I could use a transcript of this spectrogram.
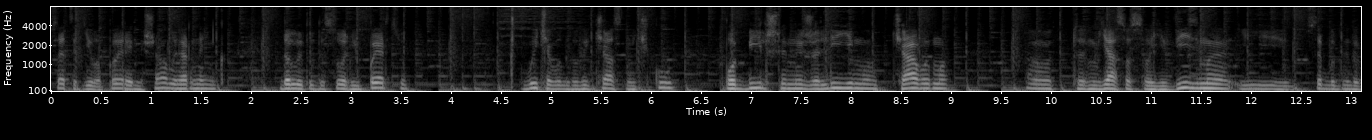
все це діло перемішали гарненько, дали туди солі і перцю, вичавили туди часничку, побільше не жаліємо, чавимо. От, м'ясо своє візьме і все буде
